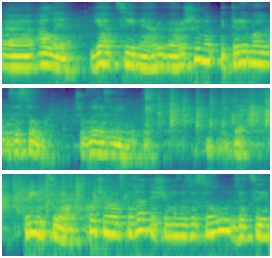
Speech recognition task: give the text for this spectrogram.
е, але я цими грошима підтримую ЗСУ, щоб ви розуміли. Так. Крім цього, хочу вам сказати, що ми на ЗСУ за ці,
